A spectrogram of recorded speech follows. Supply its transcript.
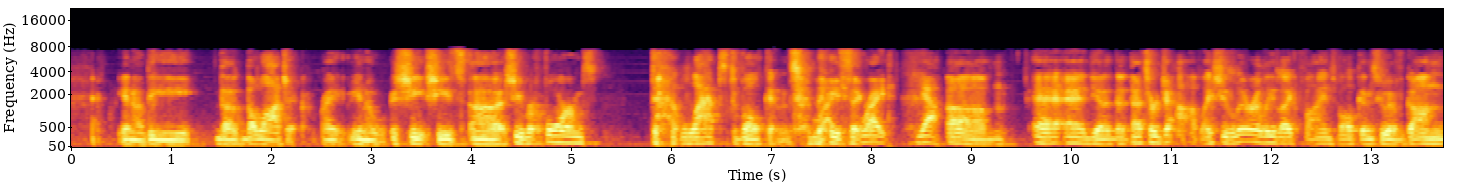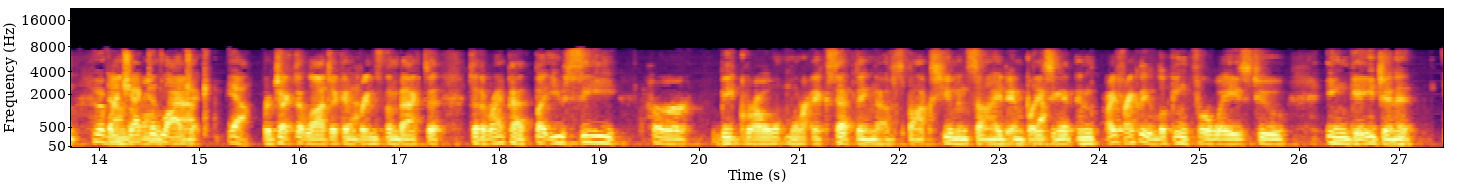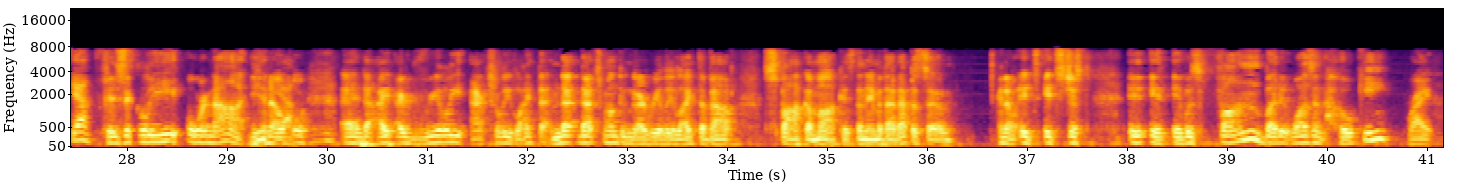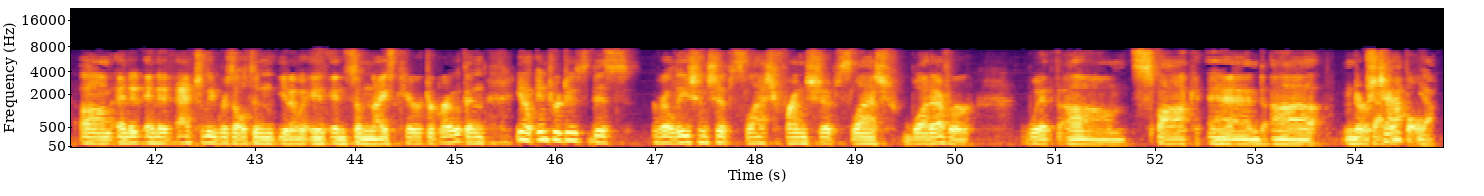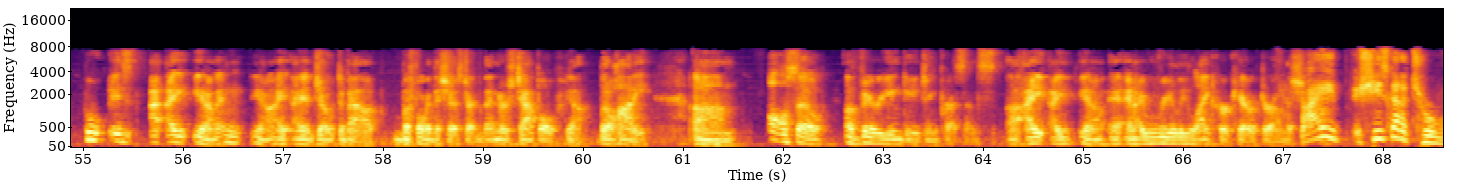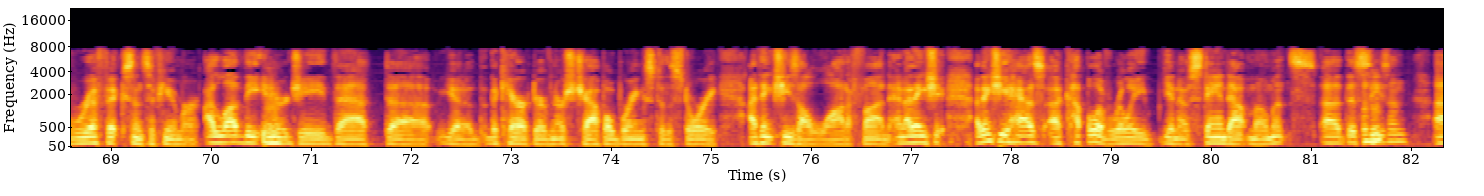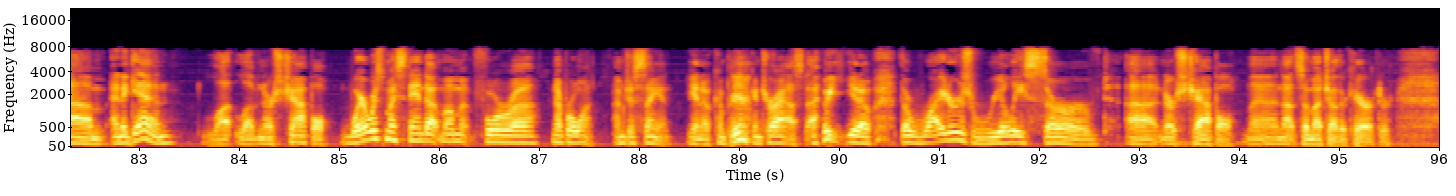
you know, the the the logic, right? You know, she she's uh, she reforms lapsed Vulcans, basically. Right. right. Yeah. Um, and, and you know that that's her job. Like she literally like finds Vulcans who have gone who have rejected logic. Path, yeah. Rejected logic and yeah. brings them back to to the right path. But you see her be grow more accepting of Spock's human side, embracing yeah. it, and quite frankly, looking for ways to engage in it yeah. Physically or not you know? Yeah. and I, I really actually like that. And that, that's one thing that i really liked about spock amok is the name of that episode. You know it's it's just it, it, it was fun but it wasn't hokey. Right. Um and it and it actually resulted in you know in, in some nice character growth and you know introduced this relationship slash friendship slash whatever with um spock and uh nurse chapel, chapel. Yeah who is I, I, you know and you know I, I, had joked about before the show started that Nurse Chapel, yeah, little hottie. Um, also a very engaging presence. Uh, I, I, you know, and, and, I really like her character on the show. I, she's got a terrific sense of humor. I love the mm-hmm. energy that, uh, you know, the character of Nurse Chapel brings to the story. I think she's a lot of fun, and I think she, I think she has a couple of really, you know, standout moments uh, this mm-hmm. season. Um, and again, love Nurse Chapel. Where was my standout moment for uh, number one? I'm just saying, you know, compare yeah. and contrast. you know, the writers really served uh, Nurse Chapel, uh, not so much other character.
